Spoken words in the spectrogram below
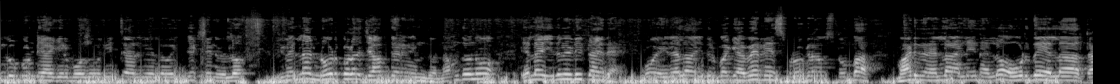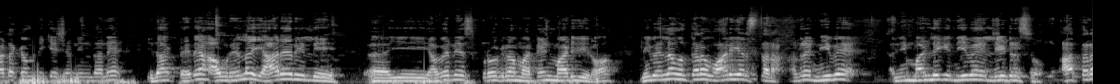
ಇಂಗು ಗುಂಡಿ ಆಗಿರ್ಬೋದು ರೀಚಾರ್ಜ್ ಎಲ್ಲೋ ಇಂಜೆಕ್ಷನ್ ವೆಲ್ಲೋ ಇವೆಲ್ಲ ನೋಡ್ಕೊಳ್ಳೋ ಜವಾಬ್ದಾರಿ ನಿಮ್ಮದು ನಮ್ಮದು ಎಲ್ಲ ಇದು ನಡೀತಾ ಇದೆ. ಓ, ಇದೆಲ್ಲ ಇದ್ರ ಬಗ್ಗೆ ಅವೇರ್ನೆಸ್ ಪ್ರೋಗ್ರಾಮ್ಸ್ ತುಂಬ ಮಾಡಿದ್ದಾರೆ. ಎಲ್ಲ ಹಳ್ಳಿನಲ್ಲೂ ಅವ್ರದ್ದೇ ಎಲ್ಲ ಟಾಟಾ ಕಮ್ಯುನಿಕೇಷನ್ನಿಂದನೇ ಇದಾಗ್ತಾ ಇದೆ. ಅವರೆಲ್ಲ ಯಾರ್ಯಾರು ಇಲ್ಲಿ ಈ ಅವೇರ್ನೆಸ್ ಪ್ರೋಗ್ರಾಮ್ ಅಟೆಂಡ್ ಮಾಡಿದ್ದೀರೋ ನೀವೆಲ್ಲ ಒಂಥರ ವಾರಿಯರ್ಸ್ ಥರ ಅಂದರೆ ನೀವೇ, ನಿಮ್ಮ ಹಳ್ಳಿಗೆ ನೀವೇ ಲೀಡರ್ಸು ಆ ಥರ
